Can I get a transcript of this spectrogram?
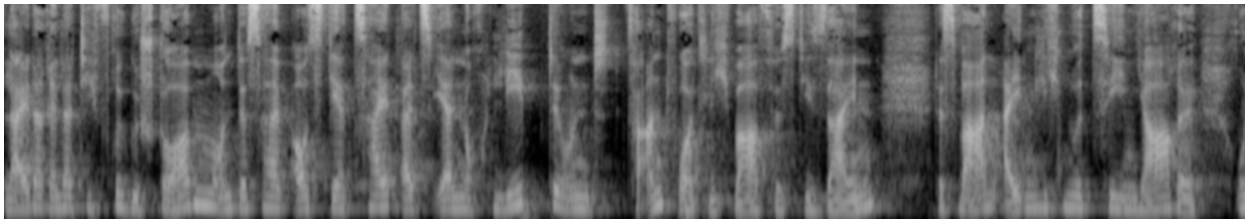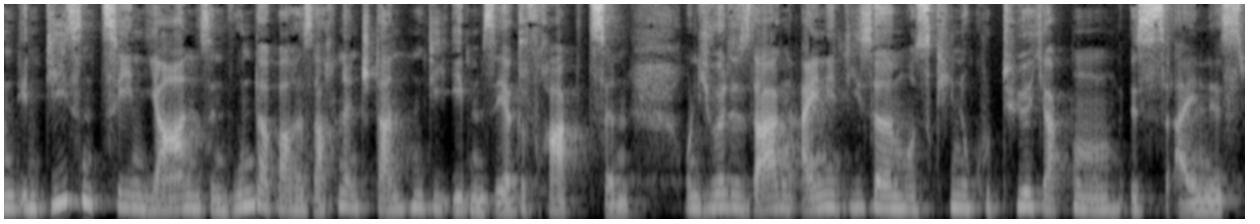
leider relativ früh gestorben und deshalb aus der Zeit, als er noch lebte und verantwortlich war fürs Design, das waren eigentlich nur zehn Jahre. Und in diesen zehn Jahren sind wunderbare Sachen entstanden, die eben sehr gefragt sind. Und ich würde sagen, eine dieser Moschino Couture Jacken ist eines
